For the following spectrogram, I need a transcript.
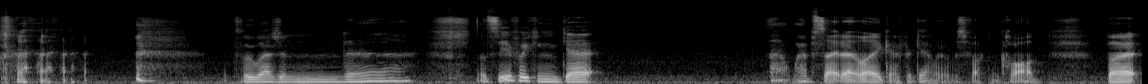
Blue Legend. Uh, Let's see if we can get that website I like. I forget what it was fucking called. But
